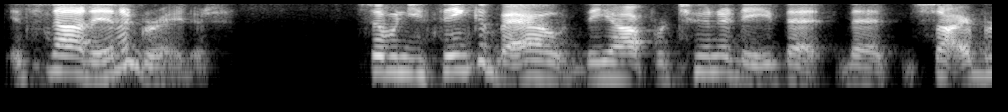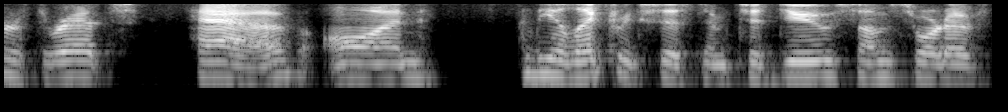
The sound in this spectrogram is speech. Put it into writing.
it's not integrated. So when you think about the opportunity that that cyber threats have on the electric system to do some sort of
